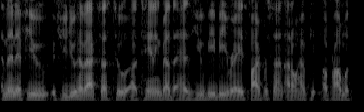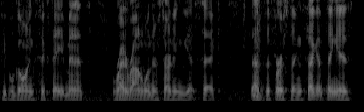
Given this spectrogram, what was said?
And then if you if you do have access to a tanning bed that has UVB rays, 5%, I don't have a problem with people going six to eight minutes right around when they're starting to get sick. That's the first thing. The second thing is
